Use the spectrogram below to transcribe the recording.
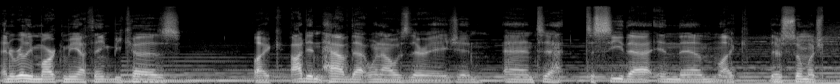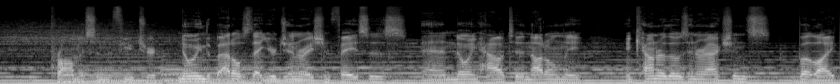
and it really marked me, I think, because like I didn't have that when I was their age, and and to to see that in them, like there's so much promise in the future. Knowing the battles that your generation faces, and knowing how to not only encounter those interactions, but like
